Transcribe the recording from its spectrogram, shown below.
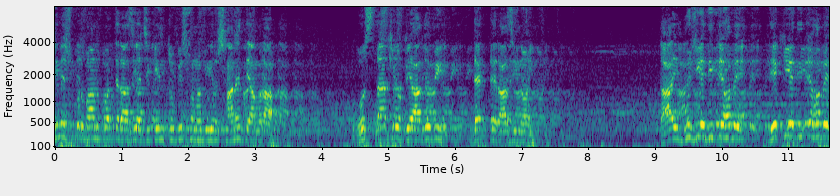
জিনিস কুরবান করতে রাজি আছি। কিন্তু বিশ্বনবীর সানেতে আমরা গোস্তাখি ও বেআবি দেখতে রাজি নয় তাই বুঝিয়ে দিতে হবে, দেখিয়ে দিতে হবে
